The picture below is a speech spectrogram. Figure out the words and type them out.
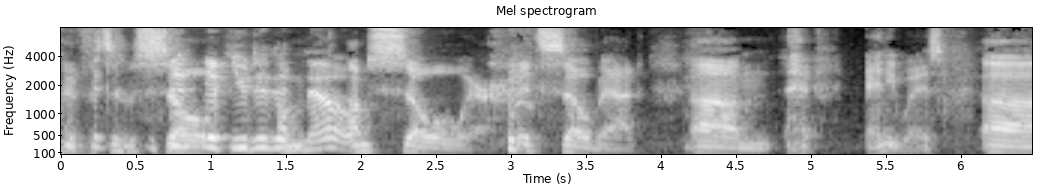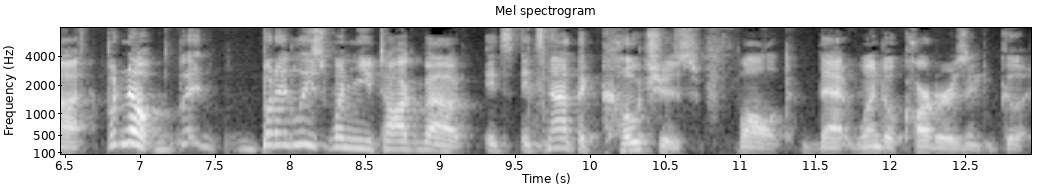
it was, it was so. if you didn't I'm, know, I'm so aware. It's so bad. Um, anyways, uh, but no, but but at least when you talk about it's it's not the coach's fault that Wendell Carter isn't good.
